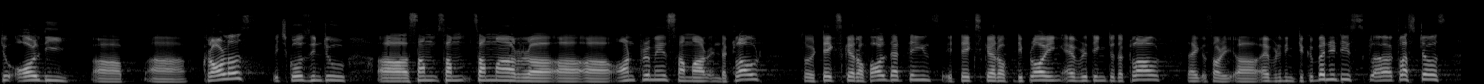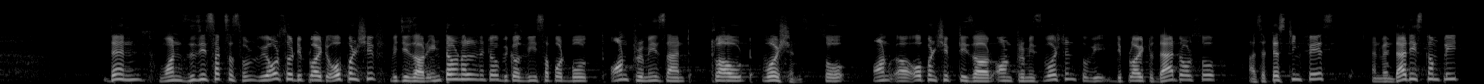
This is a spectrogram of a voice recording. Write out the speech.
to all the uh, uh, crawlers, which goes into uh, some some some are uh, uh, on-premise, some are in the cloud. So it takes care of all that things. It takes care of deploying everything to the cloud, like sorry, everything to Kubernetes cl clusters. Then, once this is successful, we also deploy to OpenShift, which is our internal network, because we support both on-premise and cloud versions. So on, uh, OpenShift is our on-premise version, so we deploy to that also as a testing phase. And when that is complete,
